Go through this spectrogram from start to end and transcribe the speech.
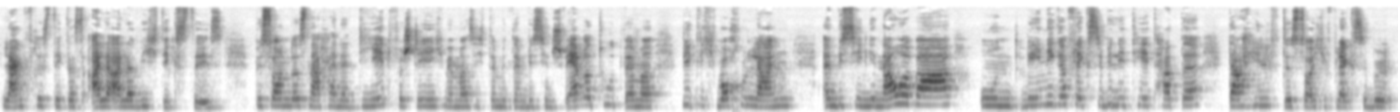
langfristig das Aller, Allerwichtigste ist. Besonders nach einer Diät verstehe ich, wenn man sich damit ein bisschen schwerer tut, wenn man wirklich wochenlang ein bisschen genauer war und weniger Flexibilität hatte, da hilft es, solche Flexible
